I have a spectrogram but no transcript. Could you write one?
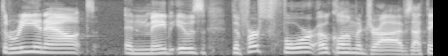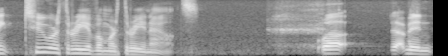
three and out, and maybe it was the first four Oklahoma drives. I think two or three of them were three and outs. Well, I mean,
